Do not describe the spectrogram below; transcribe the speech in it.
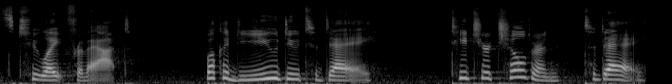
It's too late for that. What could you do today? Teach your children today.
